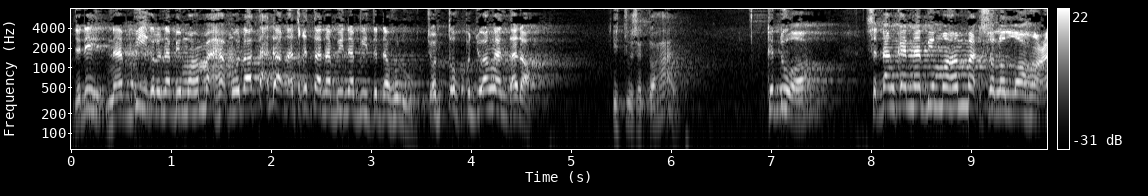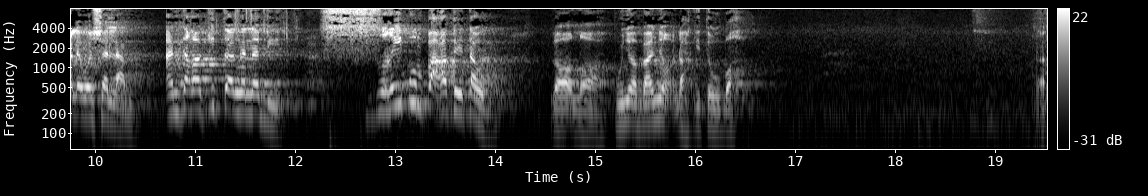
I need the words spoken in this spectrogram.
Jadi Nabi kalau Nabi Muhammad hak mula tak ada nak cerita Nabi-Nabi terdahulu. Contoh perjuangan tak ada. Itu satu hal. Kedua sedangkan Nabi Muhammad sallallahu alaihi wasallam antara kita dengan Nabi 1400 tahun. La Allah punya banyak dah kita ubah. Ha?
